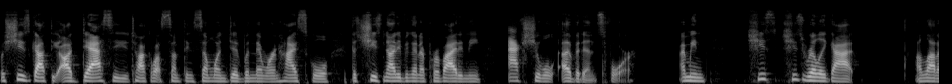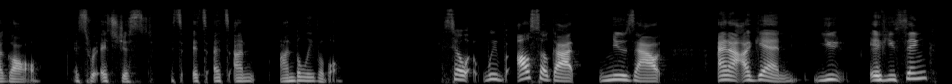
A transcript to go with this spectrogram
but she's got the audacity to talk about something someone did when they were in high school that she's not even going to provide any actual evidence for. I mean, she's she's really got a lot of gall. It's it's just it's it's it's un, unbelievable. So we've also got news out, and again, you if you think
